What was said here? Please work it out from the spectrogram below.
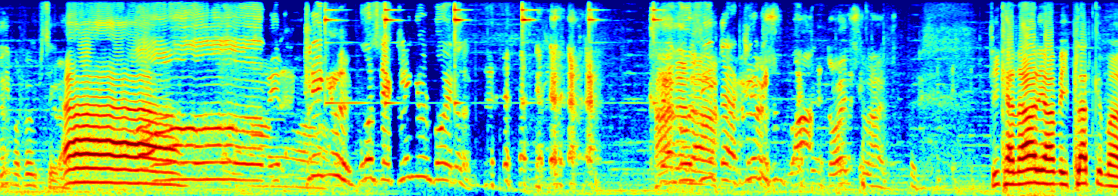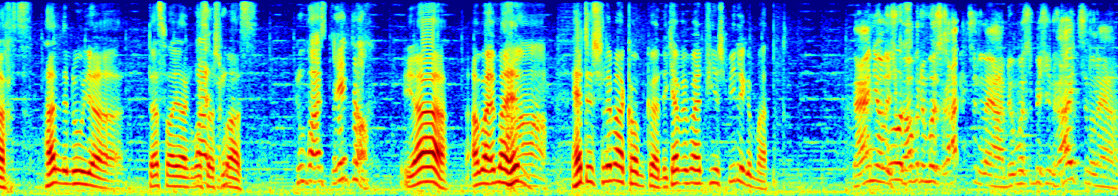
57. Ah! Oh, Klingel! Wo ist der Klingelbeutel? Kanada, Rosita, Klingel. Deutschland. Die Kanadier haben mich platt gemacht. Halleluja. Das war ja ein Du großer du- Spaß. Du warst Dritter. Ja, aber immerhin. Ah, Hätte schlimmer kommen können. Ich habe immerhin vier Spiele gemacht. Daniel, ich glaube, du musst reizen lernen. Du musst ein bisschen reizen lernen.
